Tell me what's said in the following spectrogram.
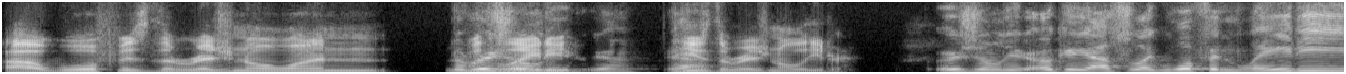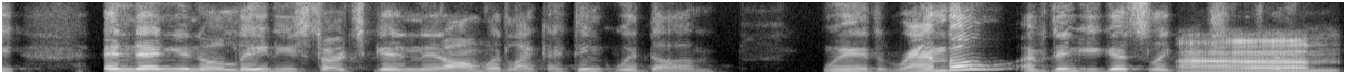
Uh, Wolf is the original one. The with original Lady, leader. Yeah, yeah. He's the original leader. original leader. Okay, yeah. So like Wolf and Lady, and then you know, Lady starts getting it on with like I think with um with Rambo. I think he gets like Um,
